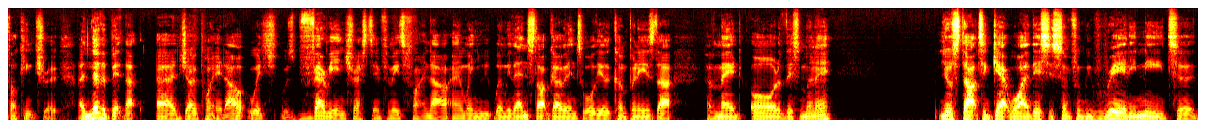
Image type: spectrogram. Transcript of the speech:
fucking true. Another bit that uh, Joe pointed out, which was very interesting for me to find out, and when you when we then start going into all the other companies that have made all of this money, you'll start to get why this is something we really need to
